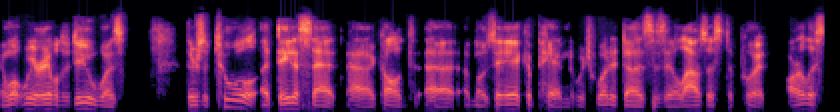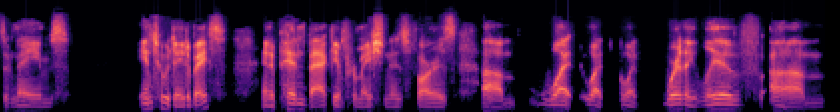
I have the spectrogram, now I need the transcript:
And what we were able to do was there's a tool, a data set uh, called uh, a mosaic append, which what it does is it allows us to put our list of names into a database and append back information as far as um, what what what where they live, um,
